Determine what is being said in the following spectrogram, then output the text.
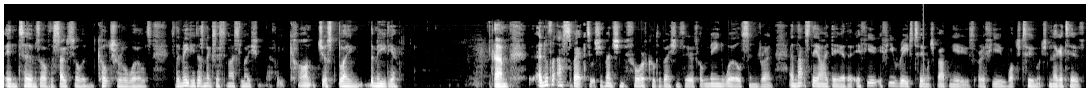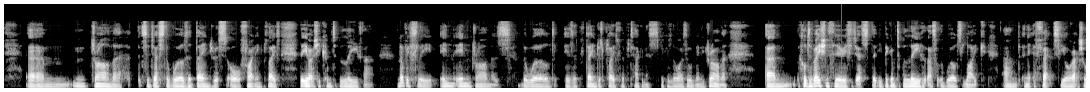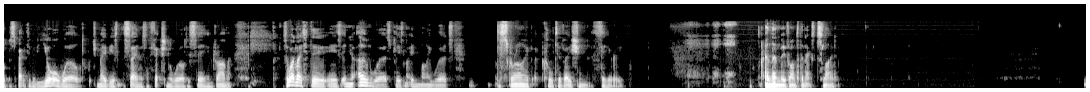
in terms of the social and cultural worlds. So the media doesn't exist in isolation. Therefore, you can't just blame the media. Um, another aspect which we've mentioned before of cultivation theory is called mean world syndrome, and that's the idea that if you if you read too much bad news or if you watch too much negative um, drama that suggests the world is a dangerous or frightening place, that you actually come to believe that. And obviously, in, in dramas, the world is a dangerous place for the protagonists because otherwise there wouldn't be any drama. Um, cultivation theory suggests that you begin to believe that that's what the world's like, and, and it affects your actual perspective of your world, which maybe isn't the same as the fictional world you're seeing in drama. So, what I'd like to do is, in your own words, please, not in my words, describe cultivation theory and then move on to the next slide.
